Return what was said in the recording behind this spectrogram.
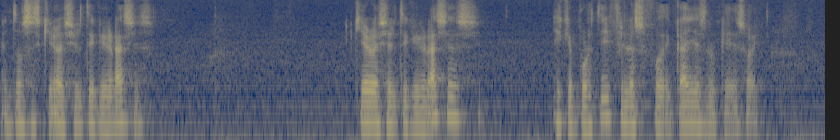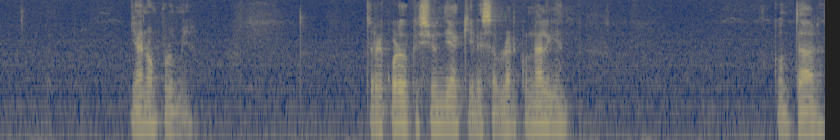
Entonces quiero decirte que gracias. Quiero decirte que gracias y que por ti, filósofo de calle, es lo que es hoy. Ya no por mí. Te recuerdo que si un día quieres hablar con alguien, contar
